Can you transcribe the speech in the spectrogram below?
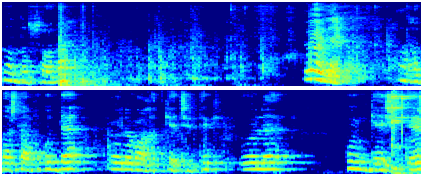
Ondan sonra öyle. Arkadaşlar bugün de öyle vakit geçirdik. Öyle gün geçti.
